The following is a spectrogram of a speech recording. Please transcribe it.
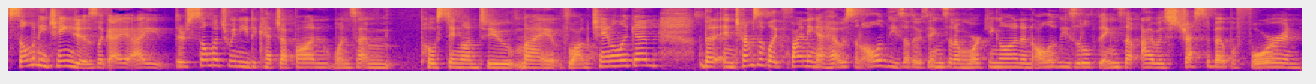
so many changes. Like I, I, there's so much we need to catch up on once I'm posting onto my vlog channel again. But in terms of like finding a house and all of these other things that I'm working on and all of these little things that I was stressed about before and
